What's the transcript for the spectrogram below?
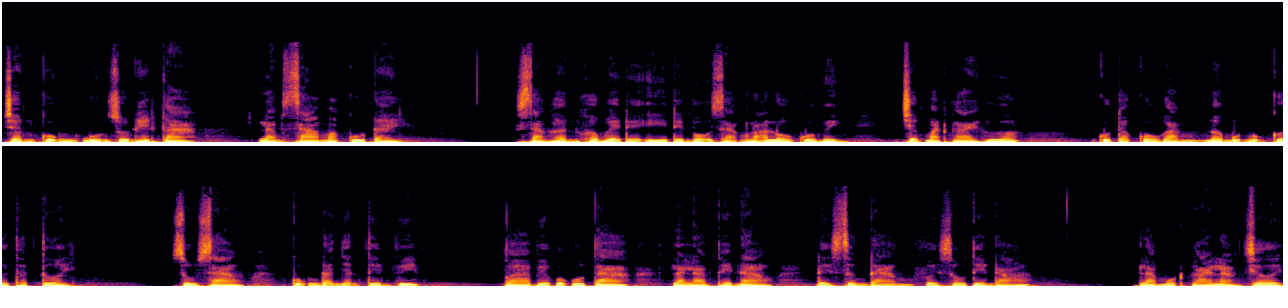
Chân cũng buồn rùn hết cả. Làm sao mà cút đây? Giang Hân không hề để ý đến bộ dạng lõa lồ của mình Trước mặt ngài hứa. Cô ta cố gắng nở một nụ cười thật tươi. Dù sao, cũng đã nhận tiền VIP. Và việc của cô ta là làm thế nào Để xứng đáng với số tiền đó? Là một gái làng chơi,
